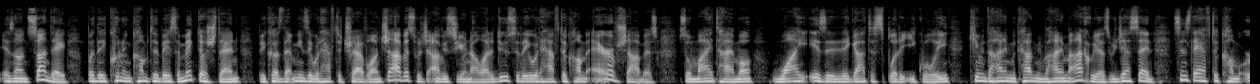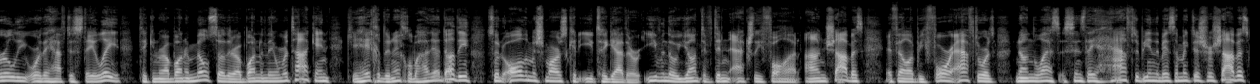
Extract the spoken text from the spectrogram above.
is on Sunday, but they couldn't come to the base of Mikdash then because that means they would have to travel on Shabbos, which obviously you're not allowed to do, so they would have to come Erev Shabbos. So my time, oh, why is it they got to split it equally? As we just said, since they have to come early or they have to stay late, taking Rabban and Milsa, they're Rabban and they were talking, so that all the Mishmars could eat together. Even though Yontif didn't actually fall out on Shabbos, it fell out before or afterwards. Nonetheless, since they have to be in the base of Mikdash for Shabbos,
